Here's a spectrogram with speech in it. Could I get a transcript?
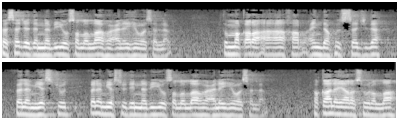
فسجد النبي صلى الله عليه وسلم ثم قرأ آخر عنده السجدة فلم يسجد فلم يسجد النبي صلى الله عليه وسلم. فقال يا رسول الله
